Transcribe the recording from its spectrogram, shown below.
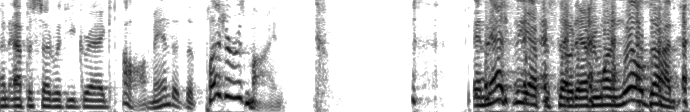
an episode with you, Greg. Oh, man, the, the pleasure is mine. And that's the episode, everyone. Well done.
